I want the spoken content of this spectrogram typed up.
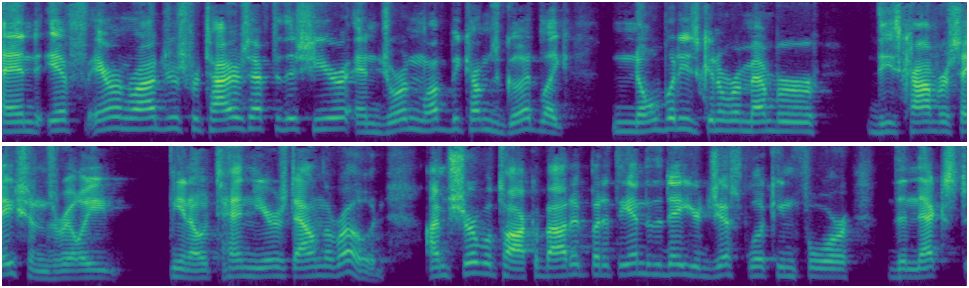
And if Aaron Rodgers retires after this year and Jordan Love becomes good, like nobody's going to remember these conversations really you know, 10 years down the road. I'm sure we'll talk about it, but at the end of the day, you're just looking for the next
